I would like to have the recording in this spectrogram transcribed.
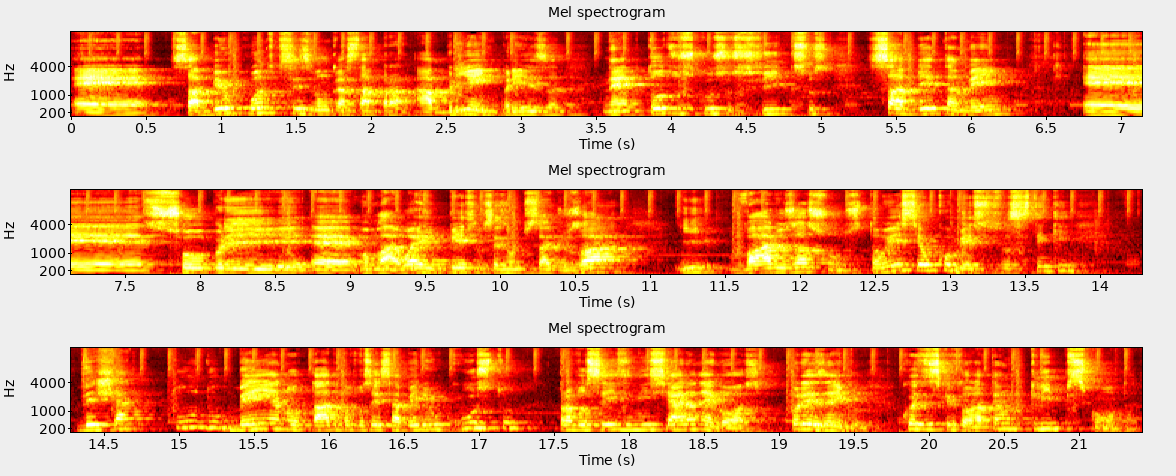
É, saber o quanto que vocês vão gastar para abrir a empresa, né? todos os custos fixos, saber também é, sobre, é, vamos lá, o RP se vocês vão precisar de usar e vários assuntos. Então esse é o começo, vocês têm que deixar tudo bem anotado para vocês saberem o custo para vocês iniciarem o negócio. Por exemplo, coisa de escritório, até um clips conta,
